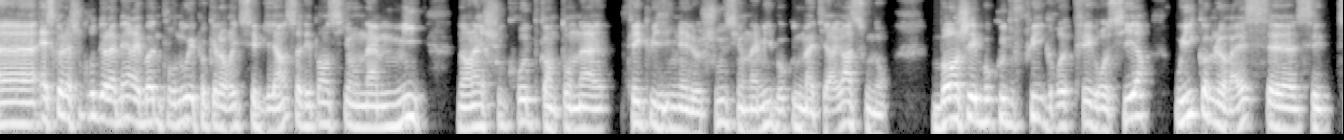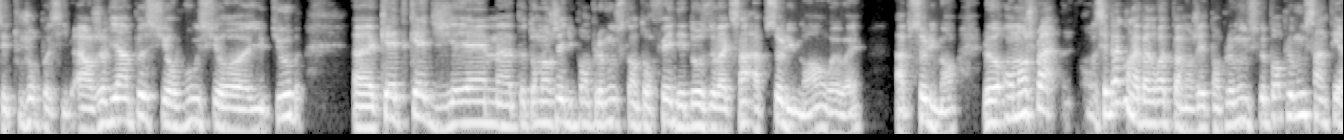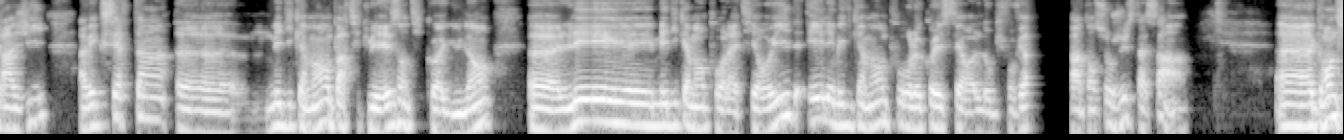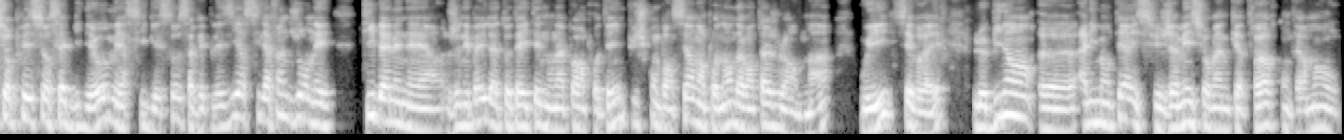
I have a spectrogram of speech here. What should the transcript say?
Euh, est-ce que la choucroute de la mer est bonne pour nous et peu calorique C'est bien. Ça dépend si on a mis dans la choucroute quand on a fait cuisiner le chou, si on a mis beaucoup de matière grasse ou non. Manger beaucoup de fruits fait grossir, oui, comme le reste, c'est toujours possible. Alors, je viens un peu sur vous sur euh, YouTube. Euh, Kate, Kate, GM, peut-on manger du pamplemousse quand on fait des doses de vaccin? Absolument, ouais, ouais. Absolument. Le, on mange pas. C'est pas qu'on n'a pas le droit de pas manger de pamplemousse. Le pamplemousse interagit avec certains euh, médicaments, en particulier les anticoagulants, euh, les médicaments pour la thyroïde et les médicaments pour le cholestérol. Donc il faut faire attention juste à ça. Hein. Euh, grande surprise sur cette vidéo. Merci Guesso, ça fait plaisir. Si la fin de journée, type MNR, je n'ai pas eu la totalité de mon apport en protéines, puis-je compenser en en prenant davantage le lendemain? Oui, c'est vrai. Le bilan euh, alimentaire, il se fait jamais sur 24 heures, contrairement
